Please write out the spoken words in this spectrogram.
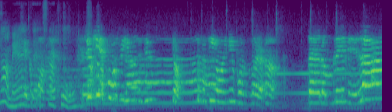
No, man. Yeah, come on, That's not cool. You can't force me You what to do. Yo, sympathy only newborns later, uh. Let him live his life.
